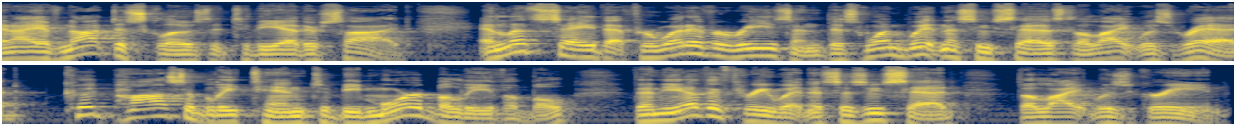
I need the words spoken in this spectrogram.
and I have not disclosed it to the other side. And let's say that for whatever reason, this one witness who says the light was red could possibly tend to be more believable than the other three witnesses who said the light was green.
